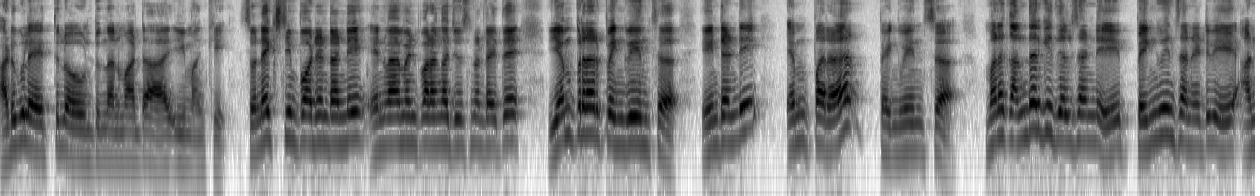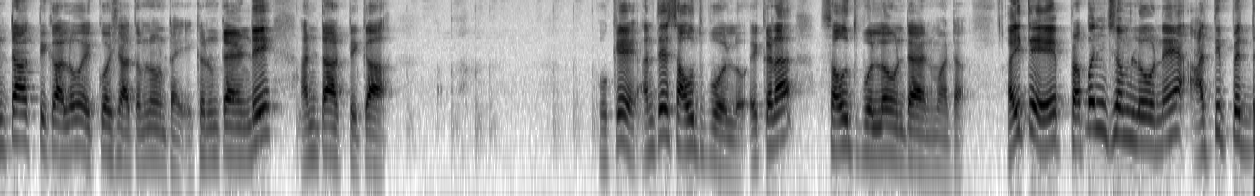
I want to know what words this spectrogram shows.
అడుగుల ఎత్తులో ఉంటుందన్నమాట ఈ మంకీ. సో నెక్స్ట్ ఇంపార్టెంట్ అండి. ఎన్వైరన్మెంట్ పరంగా చూసినట్టయితే ఎంపరర్ పెంగ్విన్స్ ఏంటండి? ఎంపరర్ పెంగ్విన్స్ మనకు అందరికీ తెలుసండి పెంగ్విన్స్ అనేటివి అంటార్క్టికాలో ఎక్కువ శాతంలో ఉంటాయి. ఎక్కడ ఉంటాయండి అంటార్క్టికా ఓకే అంతే సౌత్ పోల్లో ఎక్కడ? సౌత్ పోల్లో ఉంటాయన్నమాట. అయితే ప్రపంచంలోనే అతిపెద్ద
